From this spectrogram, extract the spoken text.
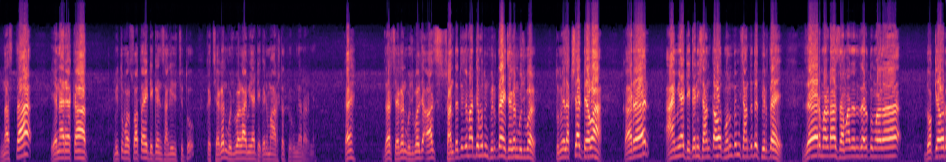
नसता येणाऱ्या काळात मी तुम्हाला स्वतः या ठिकाणी सांगू इच्छितो की छगन भुजबळला आम्ही या ठिकाणी महाराष्ट्रात फिरून देणार नाही. काय? जर छगन भुजबळ आज शांततेच्या माध्यमातून फिरताय छगन भुजबळ तुम्ही लक्षात ठेवा. कारण आम्ही या ठिकाणी शांत आहोत म्हणून तुम्ही शांततेत फिरताय. जर मराठा समाजाने जर तुम्हाला डोक्यावर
